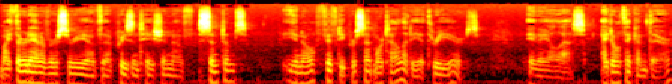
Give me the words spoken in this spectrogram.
my third anniversary of the presentation of symptoms, you know, 50% mortality at three years in ALS. I don't think I'm there.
